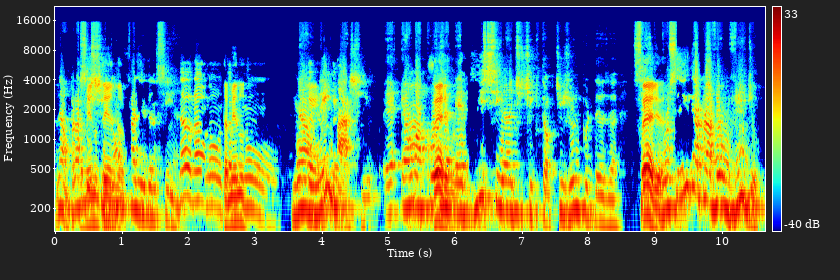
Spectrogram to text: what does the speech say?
Não, para Também não assistir, tenho, não, não. fazer dancinha. Não, não, não. Também não- não. Não, tem, nem baixe. É, é uma coisa, Sério? é viciante TikTok, te juro por Deus, velho. Sério? Você entra pra ver um vídeo,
